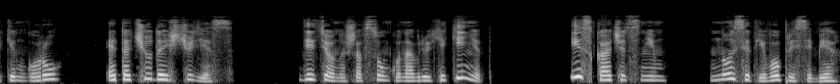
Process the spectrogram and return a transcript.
кенгуру — это чудо из чудес. Детеныша в сумку на брюхе кинет и скачет с ним, носит его при себе.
